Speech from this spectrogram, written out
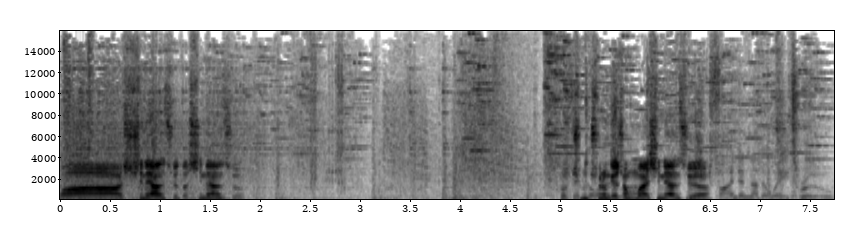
와, 신의 한 수다. 신의 한 수. 저 춤추는 게 정말 신의 한 수야. Find another way through.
